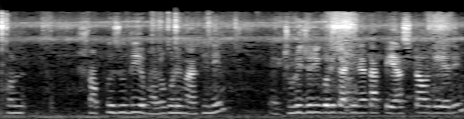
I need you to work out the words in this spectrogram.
এখন সব কিছু দিয়ে ভালো করে মাখিয়ে নিন। ঝুড়ি ঝুড়ি করে কাটিয়ে রাখা পেঁয়াজটাও দিয়ে দিন।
